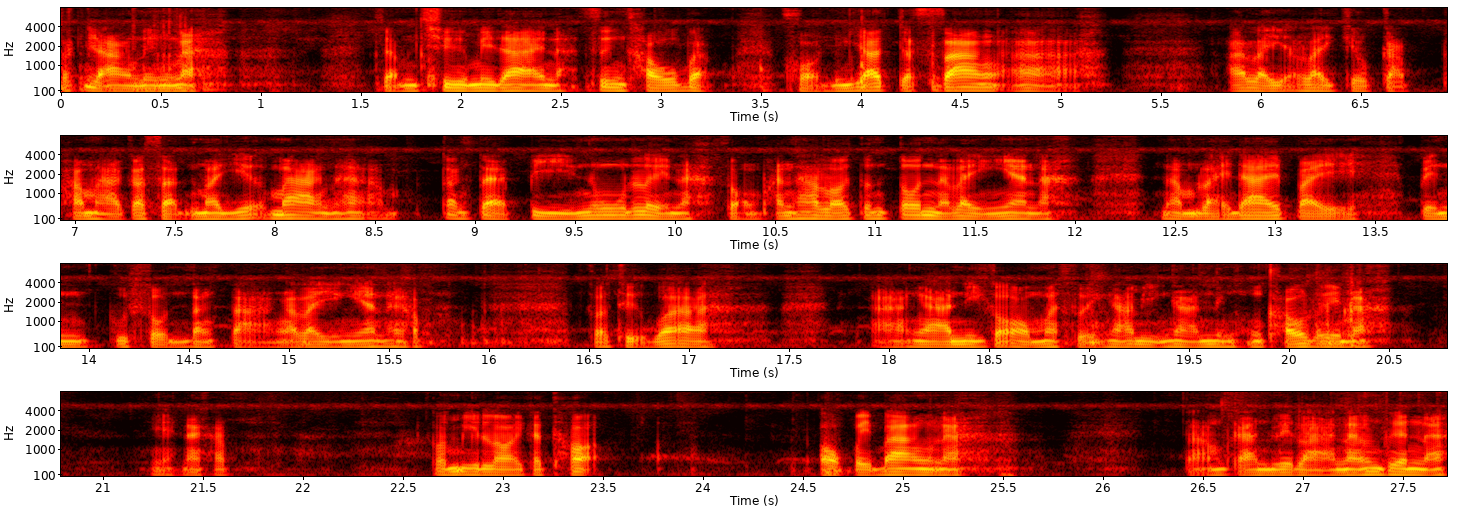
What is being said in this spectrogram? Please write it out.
สักอย่างหนึ่งนะจำชื่อไม่ได้นะ ซึ่งเขาแบบขออนุญาตจัดสร้างอ่า อะไรอะไรเกี่ยวกับพระมหากษัตริย์มาเยอะมากนะฮะตั้งแต่ปีนู้นเลยนะ 2,500 ต้นๆอะไรอย่างเงี้ยนะนำรายได้ไปเป็นกุศลต่างๆ อะไรอย่างเงี้ยนะครับ ก็ถือว่าอ่างานนี้ก็ออกมาสวยงามอีกงานหนึ่งของเขาเลยนะ เนี่ยนะครับ ก็มีรอยกระเทาะออกไปบ้างนะ ตามการเวลานะเพื่อนๆนะ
